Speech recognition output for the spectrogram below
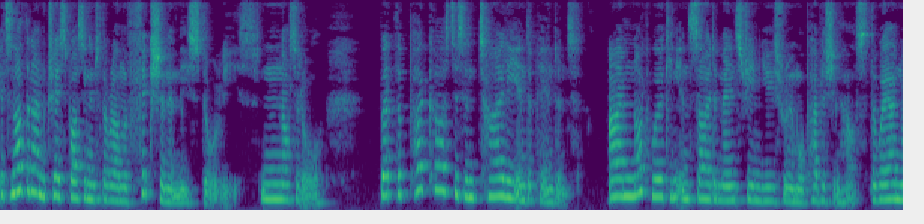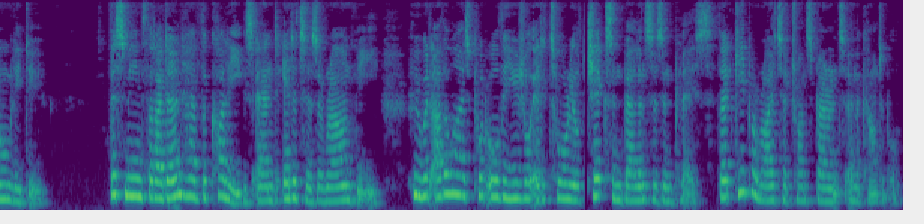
It's not that I'm trespassing into the realm of fiction in these stories, not at all. But the podcast is entirely independent, I'm not working inside a mainstream newsroom or publishing house the way I normally do. This means that I don't have the colleagues and editors around me who would otherwise put all the usual editorial checks and balances in place that keep a writer transparent and accountable.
